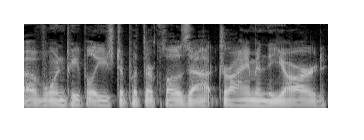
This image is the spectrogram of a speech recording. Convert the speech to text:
of when people used to put their clothes out, dry them in the yard,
